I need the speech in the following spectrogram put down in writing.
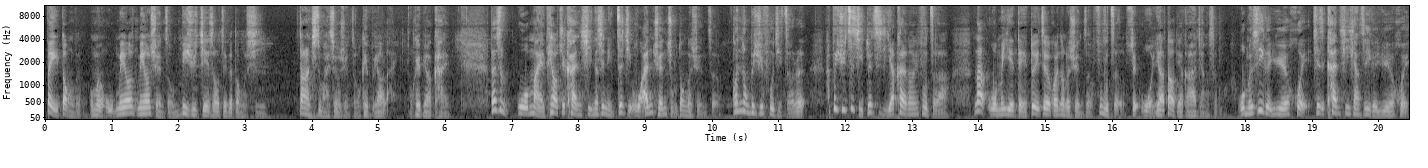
被动的，我们没有没有选择，我们必须接受这个东西。当然，其实我们还是有选择，我可以不要来。”我可以不要开，但是我买票去看戏，那是你自己完全主动的选择。观众必须负起责任，他必须自己对自己要看的东西负责啊。那我们也得对这个观众的选择负责。所以我要到底要跟他讲什么？我们是一个约会，其实看戏像是一个约会。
